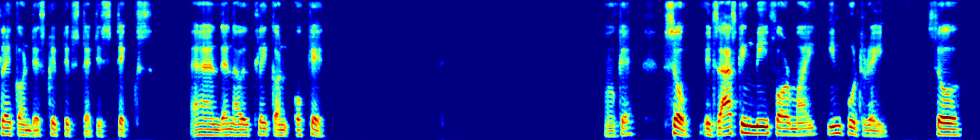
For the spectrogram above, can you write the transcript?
click on descriptive statistics and then I will click on OK. Okay, so it's asking me for my input range. So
